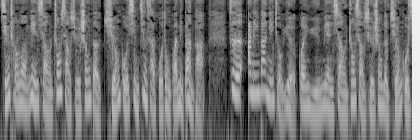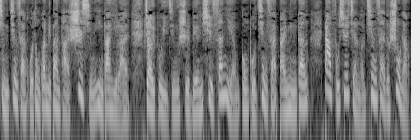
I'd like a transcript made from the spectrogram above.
形成了面向中小学生的全国性竞赛活动管理办法。自二零一八年九月关于面向中小学生的全国性竞赛活动管理办法试行印发以来，教育部已经是连续三年公布竞赛白名单，大幅削减了竞赛的数量。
